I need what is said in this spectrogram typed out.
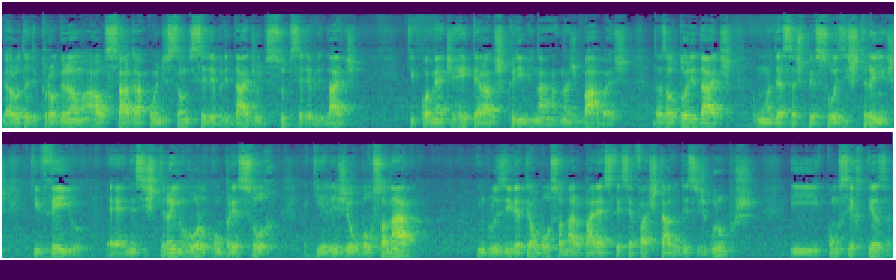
garota de programa alçada à condição de celebridade ou de subcelebridade que comete reiterados crimes na, nas barbas das autoridades, uma dessas pessoas estranhas que veio é, nesse estranho rolo compressor que elegeu o Bolsonaro, inclusive até o Bolsonaro parece ter se afastado desses grupos e com certeza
